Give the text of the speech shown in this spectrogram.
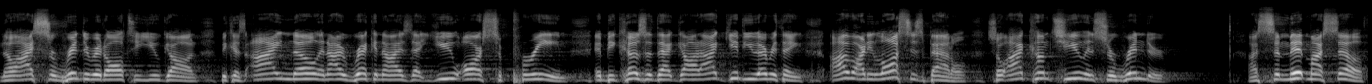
No, I surrender it all to you, God, because I know and I recognize that you are supreme. And because of that, God, I give you everything. I've already lost this battle. So I come to you and surrender. I submit myself.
